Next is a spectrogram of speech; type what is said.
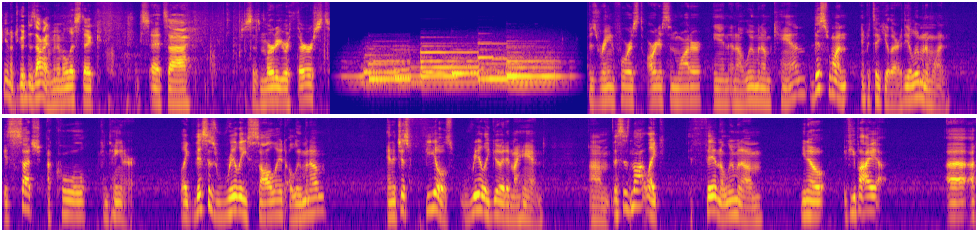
You know, it's good design, minimalistic. It's it's uh, says murder your thirst. is rainforest artisan water in an aluminum can. This one in particular, the aluminum one, is such a cool container. Like this is really solid aluminum and it just feels really good in my hand. Um, this is not like thin aluminum. You know, if you buy a, a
